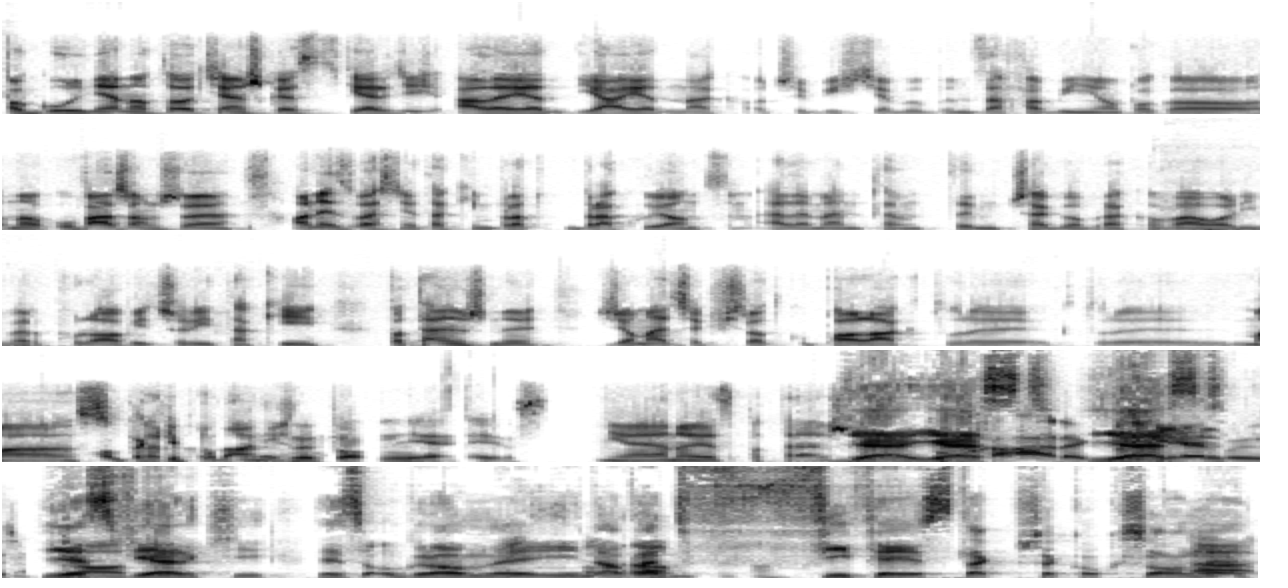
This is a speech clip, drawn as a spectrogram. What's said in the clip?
Ogólnie, no to ciężko jest stwierdzić, ale ja, jednak oczywiście byłbym za Fabinho, bo go, no uważam, że on jest właśnie takim bra- brakującym elementem tym, czego brakowało Liverpool'owi, czyli taki potężny ziomeczek w środku pola, który, który ma No, super taki podanie. potężny to nie jest. Nie, no jest potężny. Nie, jest, Pucharek jest, jest jest wielki, jest ogromny i Jest nawet ogromny, w no. FIFA jest tak przekokszony, Tak,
